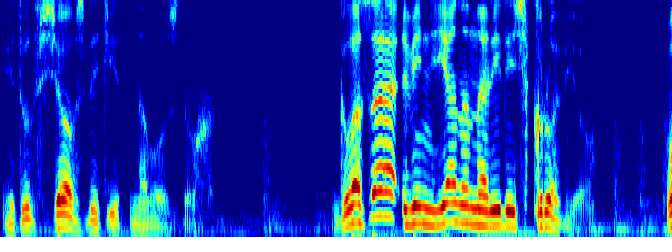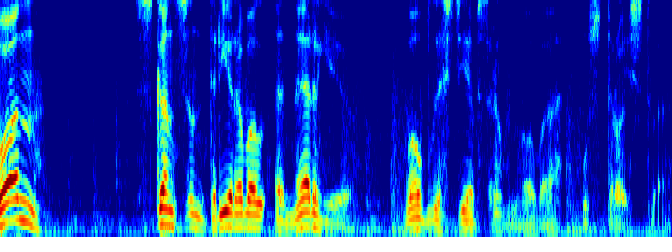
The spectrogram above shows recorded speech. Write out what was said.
и тут все взлетит на воздух. Глаза Виньяна налились кровью. Он сконцентрировал энергию в области взрывного устройства.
